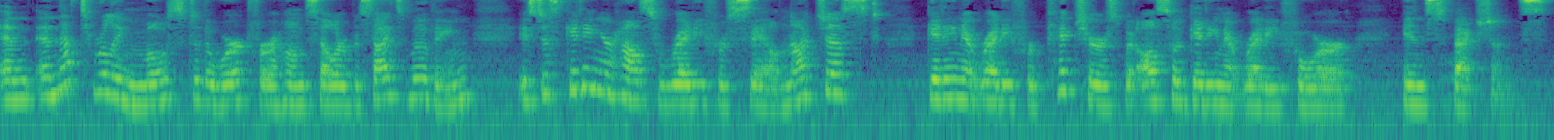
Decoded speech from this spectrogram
and and that's really most of the work for a home seller besides moving is just getting your house ready for sale not just getting it ready for pictures but also getting it ready for inspections.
